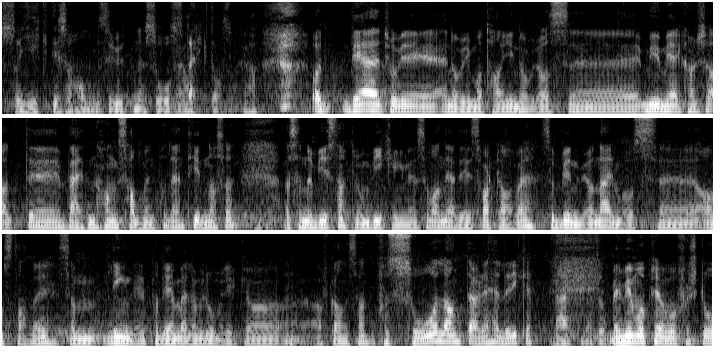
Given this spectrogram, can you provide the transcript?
så gikk disse handelsrutene så sterkt, altså. Ja. Og det tror vi er noe vi må ta inn over oss uh, mye mer, kanskje. At uh, verden hang sammen på den tiden også. Altså Når vi snakker om vikingene som var nede i Svartehavet, så begynner vi å nærme oss avstander som ligner på det det mellom Romerriket og mm. Afghanistan. For så langt er det heller ikke. Nei, Men vi må prøve å forstå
